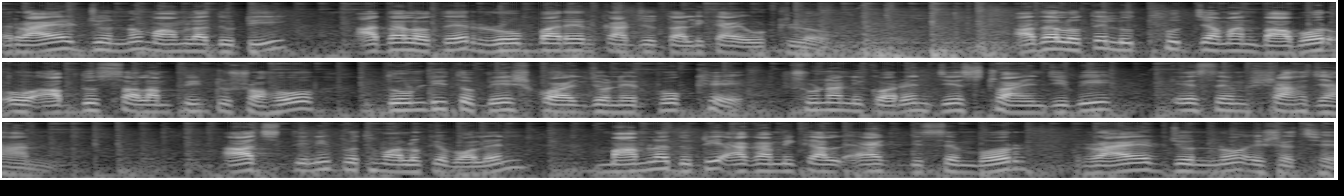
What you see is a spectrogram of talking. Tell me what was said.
রায়ের জন্য মামলা দুটি আদালতের রোববারের কার্যতালিকায় উঠল। আদালতে লুৎফুজ্জামান বাবর ও আব্দুস সালাম পিন্টু সহ দণ্ডিত বেশ কয়েকজনের পক্ষে শুনানি করেন জ্যেষ্ঠ আইনজীবী এস এম শাহজাহান। আজ তিনি প্রথম আলোকে বলেন, মামলা দুটি আগামীকাল এক ডিসেম্বর রায়ের জন্য এসেছে।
